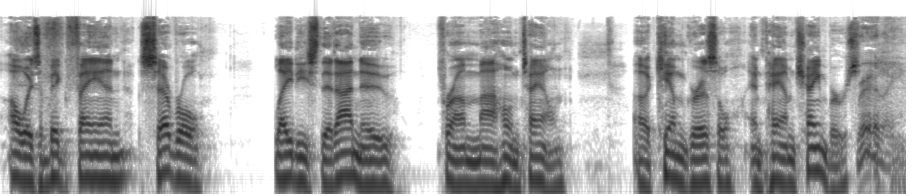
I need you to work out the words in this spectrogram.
always a big fan. Several ladies that I knew from my hometown, uh, Kim Grizzle and Pam Chambers, Really?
